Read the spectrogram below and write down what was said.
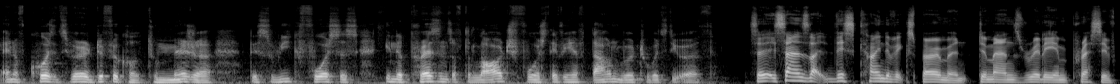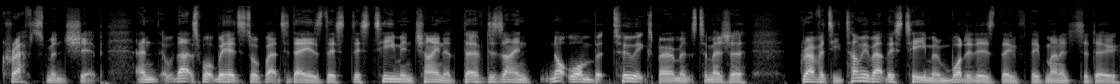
And of course, it's very difficult to measure these weak forces in the presence of the large force that we have downward towards the Earth. So it sounds like this kind of experiment demands really impressive craftsmanship. And that's what we're here to talk about today is this this team in China that have designed not one but two experiments to measure gravity. Tell me about this team and what it is they've they've managed to do.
